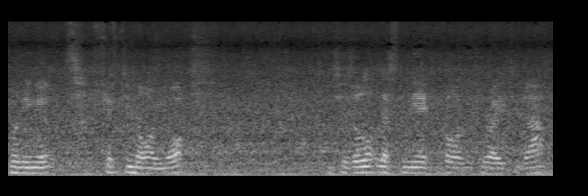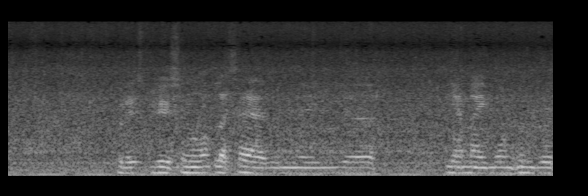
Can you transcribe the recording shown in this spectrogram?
Running at 59 watts which is a lot less than the 85 it's rated at but it's producing a lot less air than the, uh, the MA100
